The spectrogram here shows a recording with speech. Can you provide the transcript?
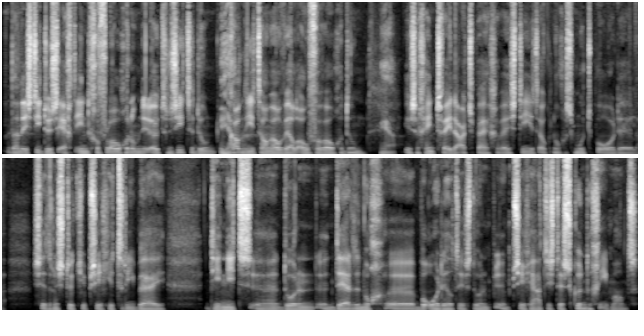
dan is die dus echt ingevlogen om die euthanasie te doen. Ja. Kan die het dan wel wel overwogen doen? Ja. Is er geen tweede arts bij geweest die het ook nog eens moet beoordelen? Zit er een stukje psychiatrie bij die niet uh, door een, een, derde nog uh, beoordeeld is, door een, een, psychiatrisch deskundige iemand?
